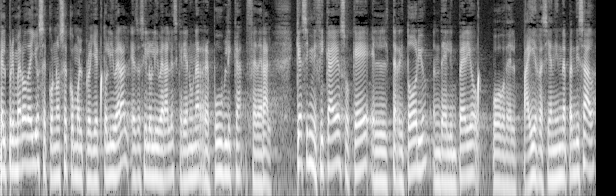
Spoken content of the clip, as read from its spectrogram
El primero de ellos se conoce como el proyecto liberal, es decir, los liberales querían una república federal. ¿Qué significa eso? Que el territorio del imperio o del país recién independizado,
